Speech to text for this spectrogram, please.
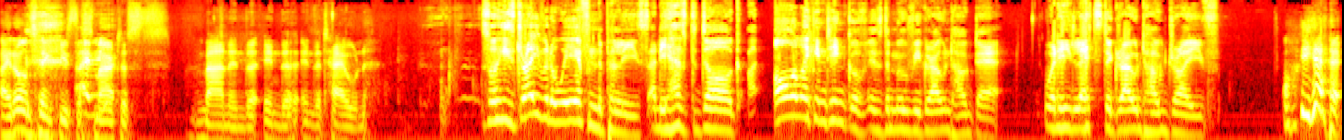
I don't think he's the I mean- smartest man in the in the in the town. So he's driving away from the police, and he has the dog. All I can think of is the movie Groundhog Day, when he lets the groundhog drive. Oh yeah,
